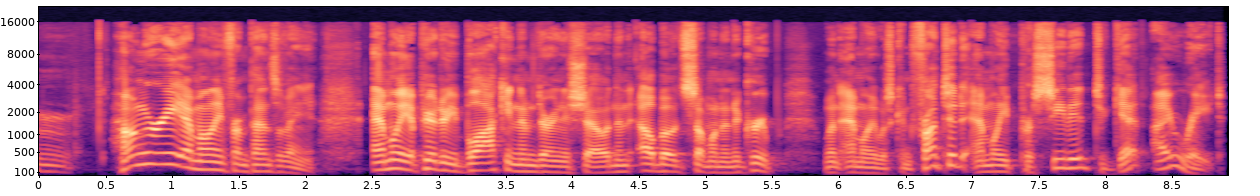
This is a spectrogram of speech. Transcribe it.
Hmm. Hungry Emily from Pennsylvania. Emily appeared to be blocking them during the show and then elbowed someone in a group. When Emily was confronted, Emily proceeded to get irate,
